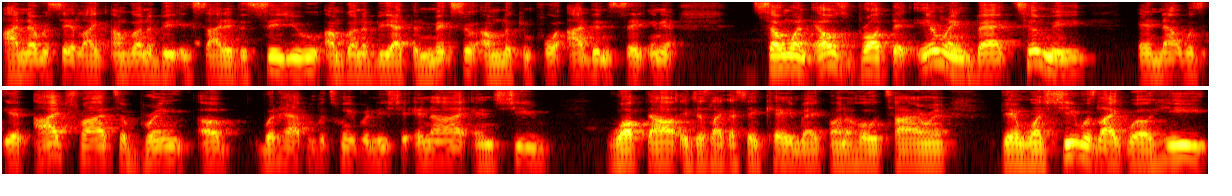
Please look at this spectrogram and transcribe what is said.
I never said like I'm gonna be excited to see you. I'm gonna be at the mixer. I'm looking for. I didn't say any. Someone else brought the earring back to me, and that was it. I tried to bring up what happened between Verneashia and I, and she walked out and just like I said, came back on a whole tyrant. Then when she was like, "Well, he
